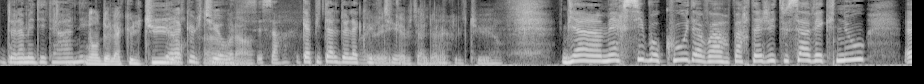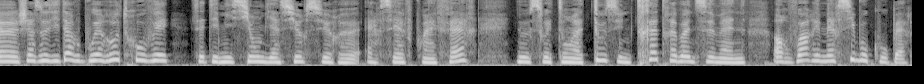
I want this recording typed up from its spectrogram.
de la Méditerranée. Non, de la culture. De la culture, voilà. c'est ça. Capitale de la culture. Oui, capitale de la culture. Bien, merci beaucoup d'avoir partagé tout ça avec nous, euh, chers auditeurs. Vous pouvez retrouver cette émission, bien sûr, sur euh, rcf.fr. Nous souhaitons à tous une très très bonne semaine. Au revoir et merci beaucoup, Père.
